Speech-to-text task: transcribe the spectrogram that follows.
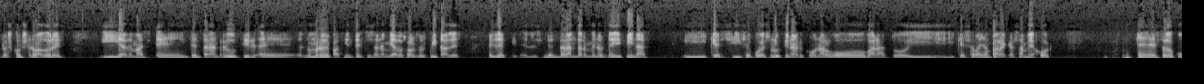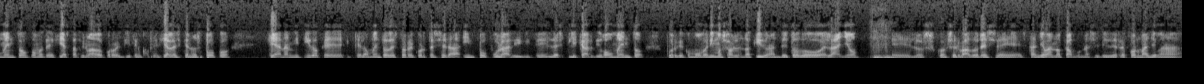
los conservadores y además eh, intentarán reducir eh, el número de pacientes que son enviados a los hospitales, es decir, les intentarán dar menos medicinas y que si se puede solucionar con algo barato y, y que se vayan para casa, mejor. Eh, este documento, como te decía, está firmado por 25 oficiales, que no es poco, que han admitido que, que el aumento de estos recortes será impopular y difícil de explicar. Digo aumento porque, como venimos hablando aquí durante todo el año, eh, los conservadores eh, están llevando a cabo una serie de reformas, llevan, a-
